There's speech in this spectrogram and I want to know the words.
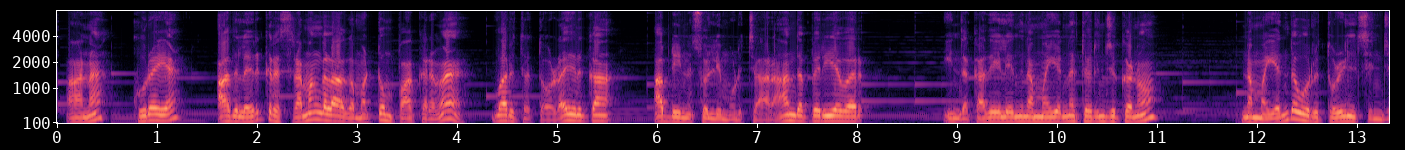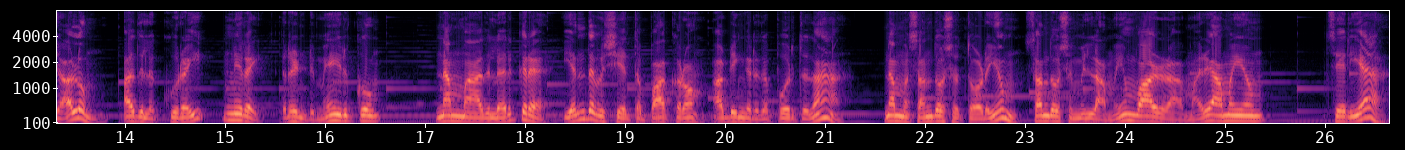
ஆனால் குறைய அதில் இருக்கிற சிரமங்களாக மட்டும் பார்க்குறவன் வருத்தத்தோட இருக்கான் அப்படின்னு சொல்லி முடிச்சாராம் அந்த பெரியவர். இந்த கதையிலேருந்து நம்ம என்ன தெரிஞ்சுக்கணும்? நம்ம எந்த ஒரு தொழில் செஞ்சாலும் அதில் குறை நிறை ரெண்டுமே இருக்கும். நம்ம அதில் இருக்கிற எந்த விஷயத்த பார்க்குறோம் அப்படிங்கிறத பொறுத்து தான் நம்ம சந்தோஷத்தோடையும் சந்தோஷம் இல்லாமையும் வாழ்கிற மாதிரி அமையும். சரியா?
